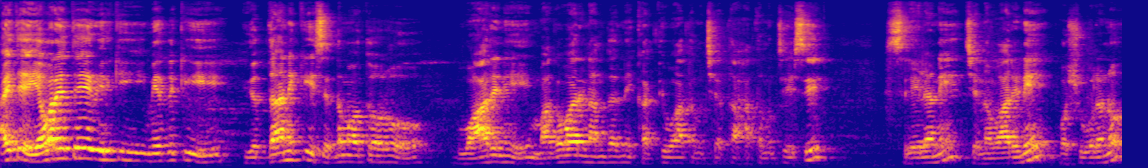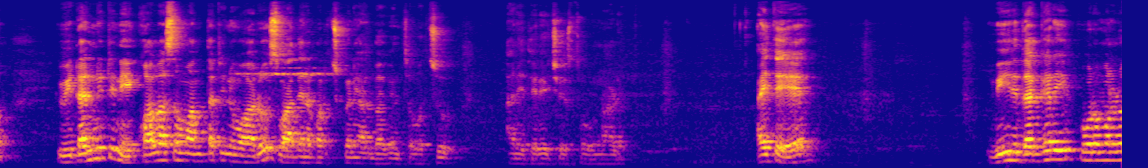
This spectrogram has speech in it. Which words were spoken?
అయితే ఎవరైతే వీరికి మీదకి యుద్ధానికి సిద్ధమవుతారో వారిని మగవారిని అందరినీ కత్తివాతం చేత హతము చేసి స్త్రీలని చిన్నవారిని పశువులను వీటన్నిటిని కొల్లసం అంతటిని వారు స్వాధీనపరచుకొని అనుభవించవచ్చు. అని తెలియచేస్తూ ఉన్నాడు. అయితే వీరి దగ్గరి పురములు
